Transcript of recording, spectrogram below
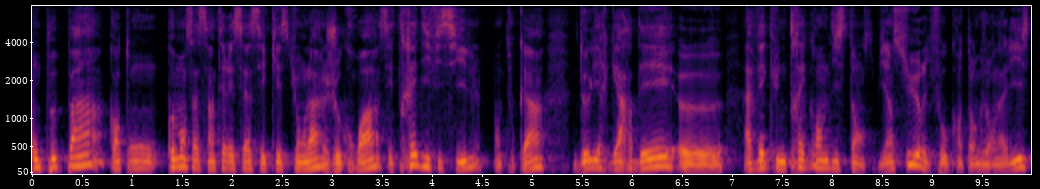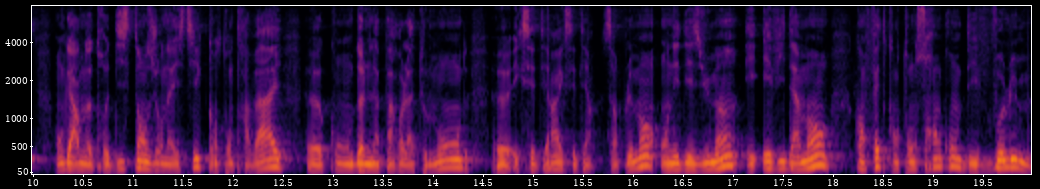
on peut pas, quand on commence à s'intéresser à ces questions-là, je crois, c'est très difficile, en tout cas, de les regarder euh, avec une très grande distance. Bien sûr, il faut qu'en tant que journaliste, on garde notre distance journalistique quand on travaille, euh, qu'on donne la parole à tout le monde, euh, etc., etc. Simplement, on est des humains et évidemment qu'en fait, quand on se rend compte des volumes,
